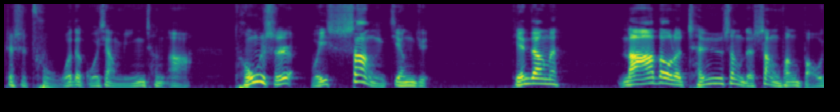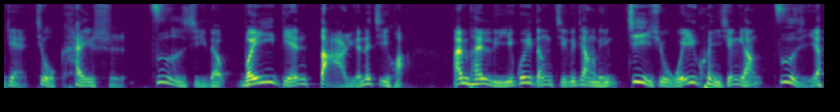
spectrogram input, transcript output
这是楚国的国相名称啊，同时为上将军。田臧呢，拿到了陈胜的尚方宝剑，就开始自己的围点打援的计划，安排李圭等几个将领继续围困荥阳，自己呀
